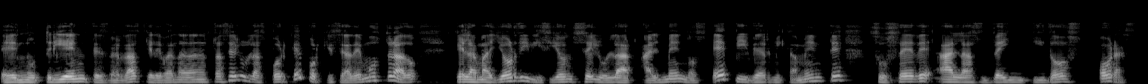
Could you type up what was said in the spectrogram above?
eh, nutrientes, ¿verdad? Que le van a dar a nuestras células. ¿Por qué? Porque se ha demostrado que la mayor división celular, al menos epidérmicamente, sucede a las 22 horas.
